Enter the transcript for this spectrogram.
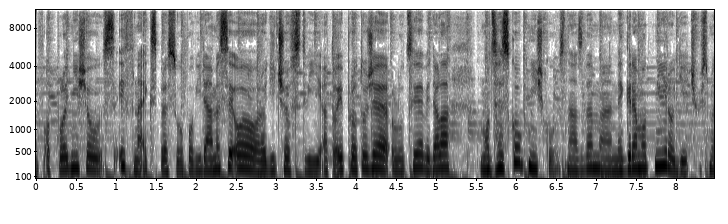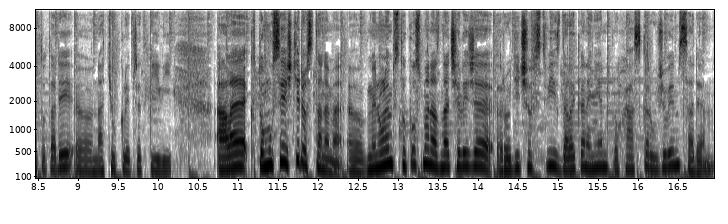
v odpolední show s IF na Expressu. Povídáme si o rodičovství a to i proto, že Lucie vydala moc hezkou knížku s názvem Negramotný rodič, už jsme to tady naťukli před chvílí. Ale k tomu si ještě dostaneme. V minulém vstupu jsme naznačili, že rodičovství zdaleka není jen procházka růžovým sadem.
